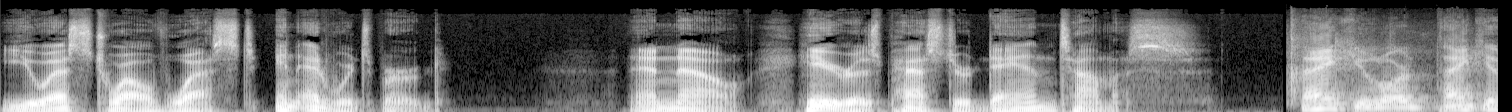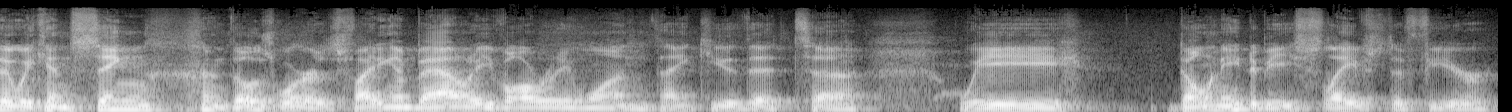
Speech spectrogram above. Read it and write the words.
US 12 West in Edwardsburg. And now, here is Pastor Dan Thomas. Thank you, Lord. Thank you that we can sing those words fighting a battle you've already won. Thank you that uh, we don't need to be slaves to fear.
